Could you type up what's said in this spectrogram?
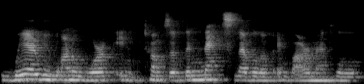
where we want to work in terms of the next level of environmental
